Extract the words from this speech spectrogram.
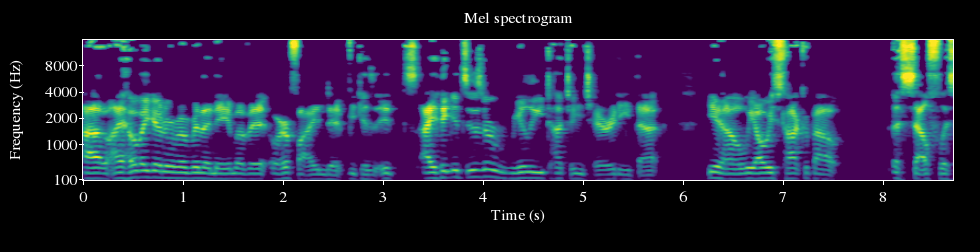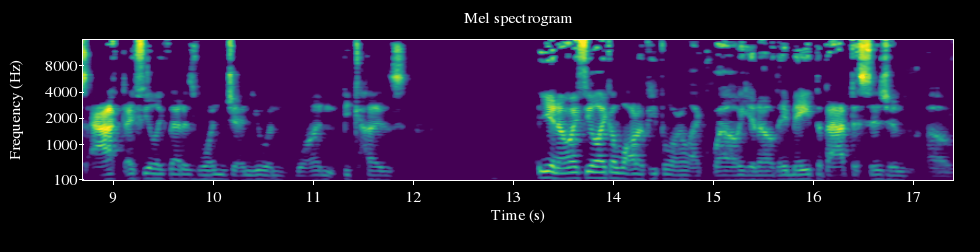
Um, I hope I can remember the name of it or find it because it's. I think it's just a really touching charity that you know we always talk about a selfless act. I feel like that is one genuine one because you know I feel like a lot of people are like, well, you know, they made the bad decision of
